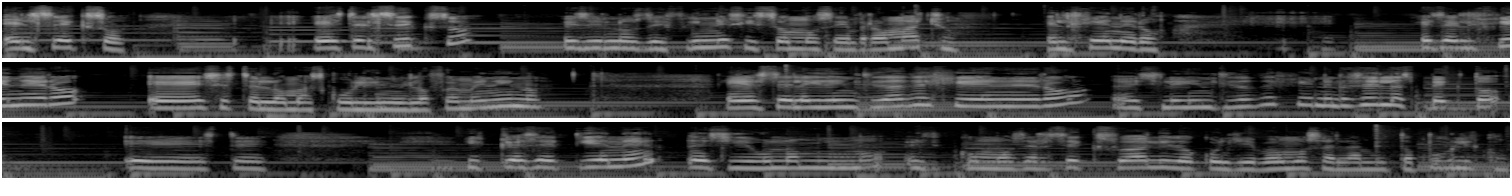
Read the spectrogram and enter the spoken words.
El sexo. Este el sexo es el nos define si somos hembra o macho. El género. Es el género es este lo masculino y lo femenino. Este, la identidad de género, es la identidad de género es el aspecto este y que se tiene si uno mismo es como ser sexual y lo conllevamos al ámbito público.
